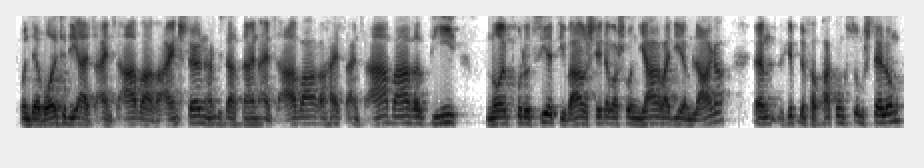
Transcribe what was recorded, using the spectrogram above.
und der wollte die als 1A-Ware einstellen. Habe ich gesagt, nein, 1A-Ware heißt 1A-Ware wie neu produziert. Die Ware steht aber schon ein Jahr bei dir im Lager. Ähm, es gibt eine Verpackungsumstellung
